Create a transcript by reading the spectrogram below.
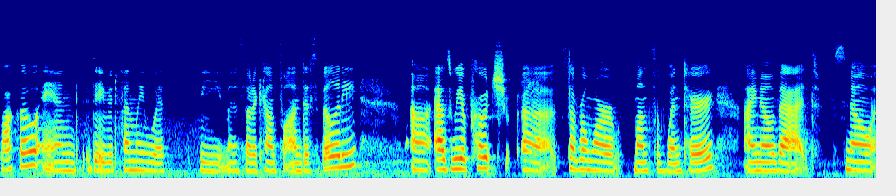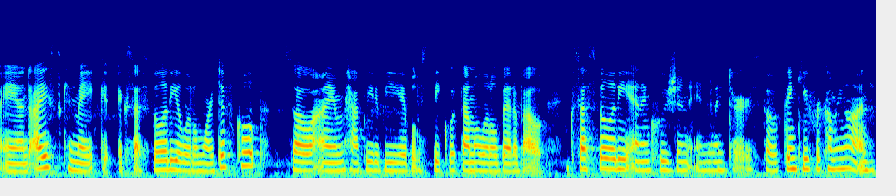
Bakko and David Fenley with the Minnesota Council on Disability. Uh, as we approach uh, several more months of winter, I know that snow and ice can make accessibility a little more difficult, so I'm happy to be able to speak with them a little bit about accessibility and inclusion in winter. So thank you for coming on.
